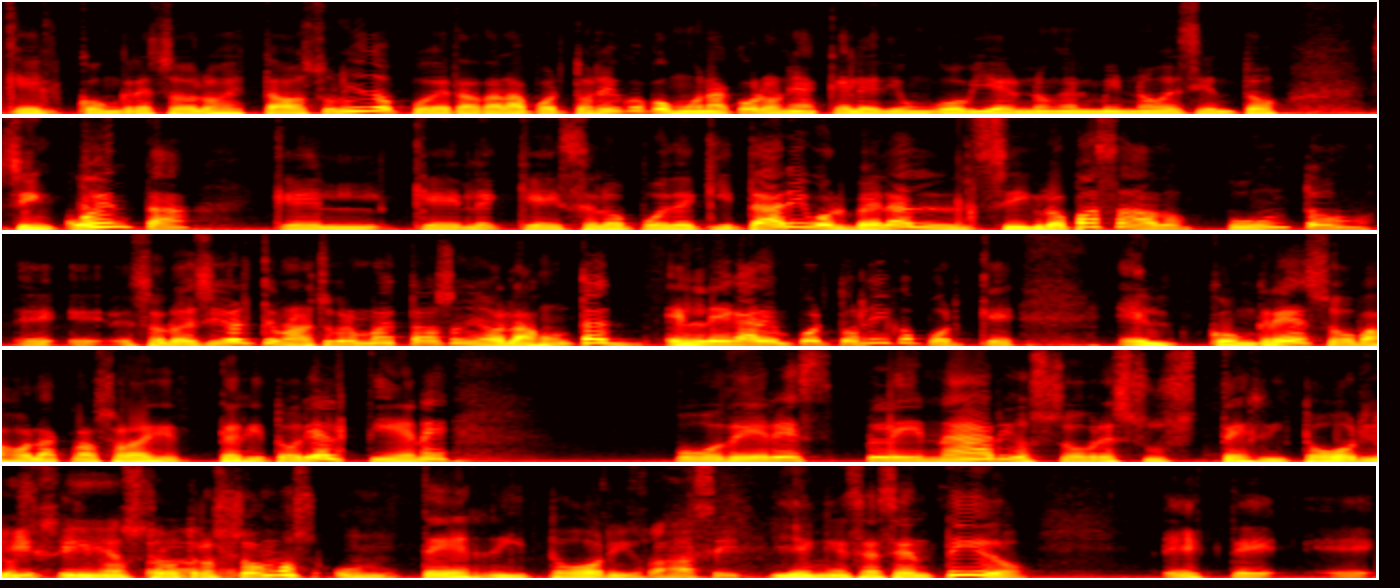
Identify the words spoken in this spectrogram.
que el Congreso de los Estados Unidos puede tratar a Puerto Rico como una colonia que le dio un gobierno en el 1950, que, el, que, se lo puede quitar y volver al siglo pasado, punto. Eh, eh, eso lo decidió el Tribunal Supremo de Estados Unidos. La Junta es legal en Puerto Rico porque el Congreso, bajo la cláusula territorial, tiene poderes plenarios sobre sus territorios y nosotros somos un territorio. así. Y en ese sentido, este... Eh,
